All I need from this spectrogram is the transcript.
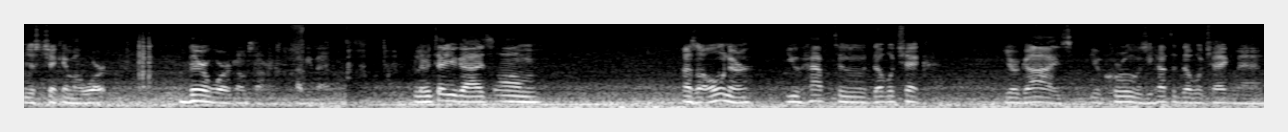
I'm just checking my work. Their work, I'm sorry. I'll be back. Let me tell you guys, um, as an owner, you have to double check your guys, your crews. You have to double check, man.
